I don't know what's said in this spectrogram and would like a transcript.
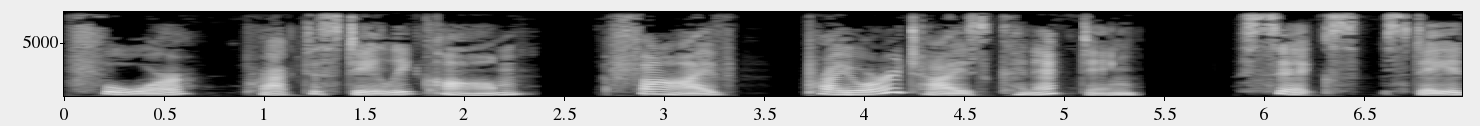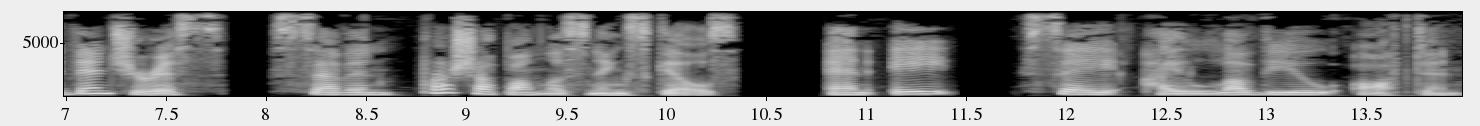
Four, practice daily calm. Five, prioritize connecting. Six, stay adventurous. Seven, brush up on listening skills. And eight, say, I love you often.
